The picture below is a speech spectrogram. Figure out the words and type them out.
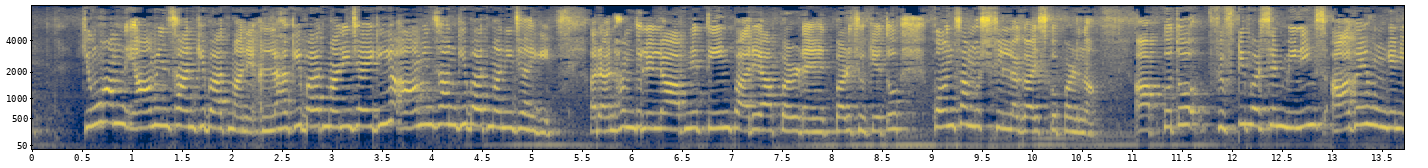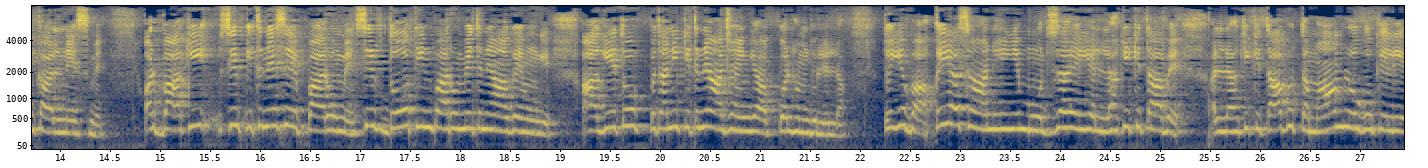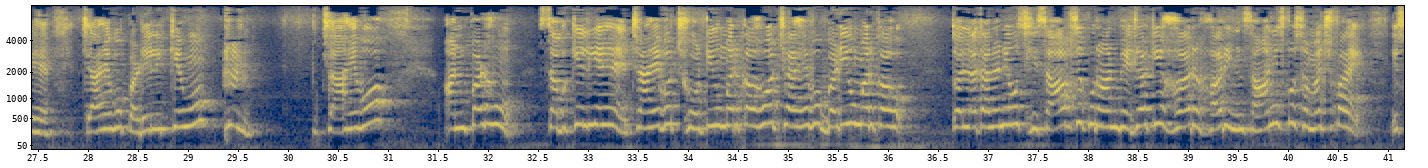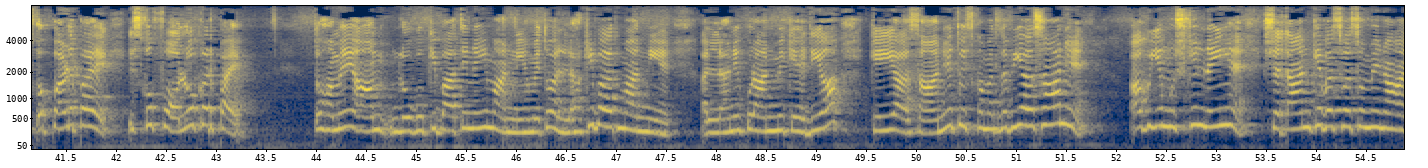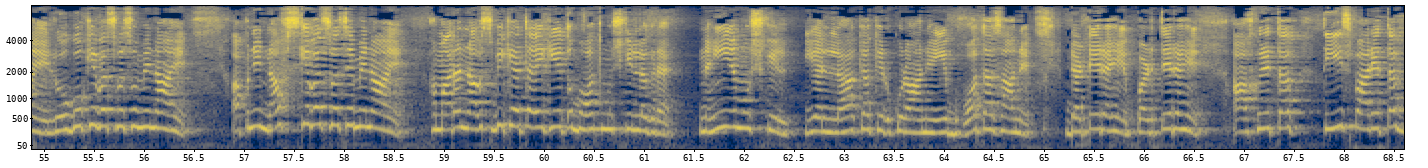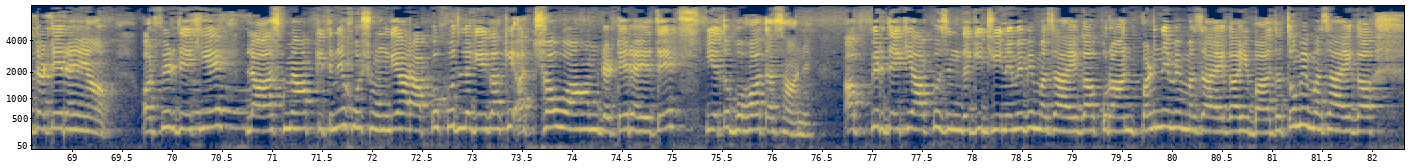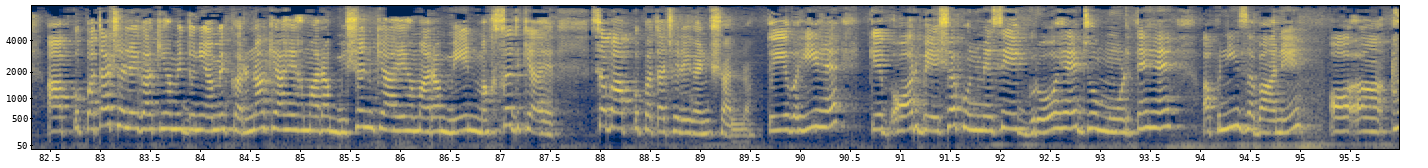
کیوں ہم عام انسان کی بات مانیں اللہ کی بات مانی جائے گی یا عام انسان کی بات مانی جائے گی؟ اور الحمد آپ نے تین پارے آپ پڑھ رہے ہیں پڑھ چکے تو کون سا مشکل لگا اس کو پڑھنا؟ آپ کو تو ففٹی پرسینٹ میننگس آ گئے ہوں گے نکالنے اس میں۔ اور باقی صرف اتنے سے پاروں میں صرف دو تین پاروں میں اتنے آ گئے ہوں گے۔ آگے تو پتہ نہیں کتنے آ جائیں گے آپ کو الحمد تو یہ واقعی آسان ہے، یہ معجزہ ہے، یہ اللہ کی کتاب ہے۔ اللہ کی کتاب تمام لوگوں کے لیے ہے، چاہے وہ پڑھے لکھے ہوں۔ چاہے وہ ان پڑھ ہوں، سب کے لیے ہیں چاہے وہ چھوٹی عمر کا ہو، چاہے وہ بڑی عمر کا ہو۔ تو اللہ تعالیٰ نے اس حساب سے قرآن بھیجا کہ ہر ہر انسان اس کو سمجھ پائے، اس کو پڑھ پائے، اس کو فالو کر پائے۔ تو ہمیں عام لوگوں کی باتیں نہیں ماننی، ہمیں تو اللہ کی بات ماننی ہے۔ اللہ نے قرآن میں کہہ دیا کہ یہ آسان ہے، تو اس کا مطلب یہ آسان ہے۔ اب یہ مشکل نہیں ہے۔ شیطان کے وسوسوں میں نہ آئے لوگوں کے وسوسوں میں نہ آئے اپنے نفس کے وسوسے میں نہ آئے ہمارا نفس بھی کہتا ہے کہ یہ تو بہت مشکل لگ رہا ہے۔ نہیں ہے مشکل، یہ اللہ کا قرآن ہے، یہ بہت آسان ہے۔ ڈٹے رہیں، پڑھتے رہیں۔ آخری تک، تیس پارے تک ڈٹے رہیں آپ۔ اور پھر دیکھیے لاسٹ میں آپ کتنے خوش ہوں گے اور آپ کو خود لگے گا کہ اچھا ہوا ہم ڈٹے رہے تھے، یہ تو بہت آسان ہے۔ اب پھر دیکھیے، آپ کو زندگی جینے میں بھی مزہ آئے گا، قرآن پڑھنے میں مزہ آئے گا، عبادتوں میں مزہ آئے گا۔ آپ کو پتا چلے گا کہ ہمیں دنیا میں کرنا کیا ہے، ہمارا مشن کیا ہے، ہمارا مین مقصد کیا ہے۔ سب آپ کو پتا چلے گا انشاءاللہ۔ تو یہ وہی ہے کہ اور بے شک ان میں سے ایک گروہ ہے جو موڑتے ہیں اپنی زبانیں اور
